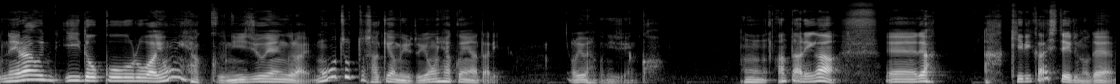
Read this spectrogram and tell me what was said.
狙いどころは420円ぐらい。もうちょっと先を見ると400円あたり。あ、420円か。うん、あたりが、えー、で、切り返しているので、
